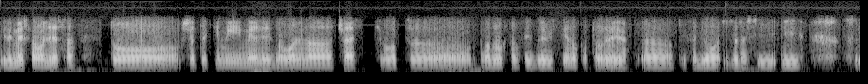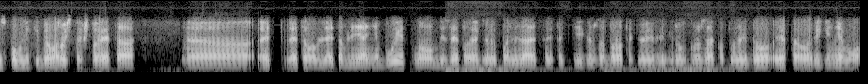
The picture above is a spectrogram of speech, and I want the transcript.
или местного леса, то все-таки мы имели довольно часть вот э, продуктов и древесину, которые э, приходила из России и с Республики Беларусь. Так что это Э, этого, это влияние будет, но без этого, я говорю, появляются и такие грузообороты или груза, которые до этого в Риге не было.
